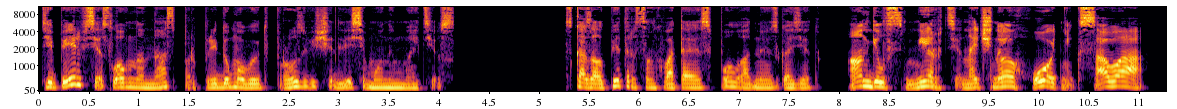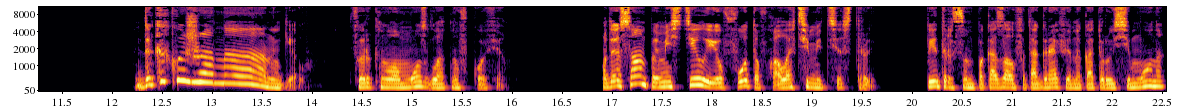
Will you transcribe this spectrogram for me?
Теперь все словно наспор придумывают прозвище для Симоны Мэтьюс. Сказал Питерсон, хватая с пола одну из газет ангел смерти, ночной охотник, сова». «Да какой же она ангел?» — фыркнула мозг, глотнув кофе. Десан поместил ее фото в халате медсестры. Питерсон показал фотографию, на которую Симона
